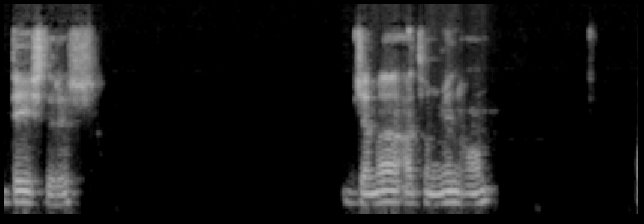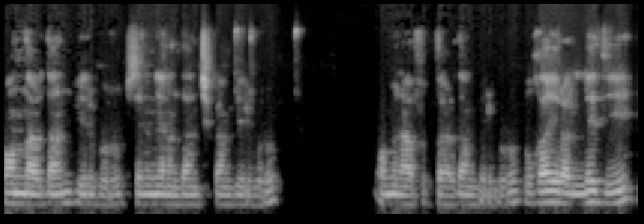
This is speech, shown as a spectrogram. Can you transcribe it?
değiştirir. Cemaatun minhum onlardan bir grup, senin yanından çıkan bir grup, o münafıklardan bir grup. Gayrellezi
